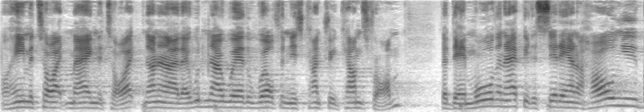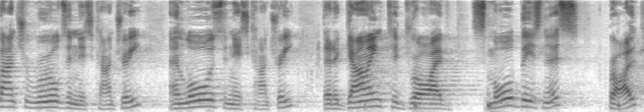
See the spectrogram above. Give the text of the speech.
or hematite and magnetite. No, no, no, they wouldn't know where the wealth in this country comes from. But they're more than happy to set down a whole new bunch of rules in this country and laws in this country that are going to drive small business broke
